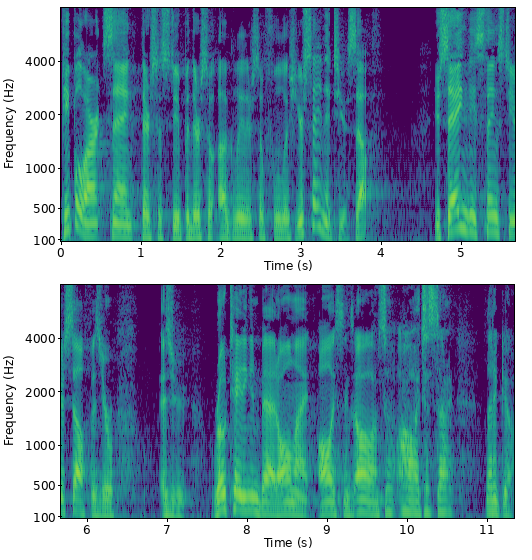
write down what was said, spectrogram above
people aren't saying, They're so stupid, they're so ugly, they're so foolish. You're saying it to yourself. You're saying these things to yourself as you're, as you're rotating in bed all night, all these things. Oh, I'm so, oh, I just. Let it go.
